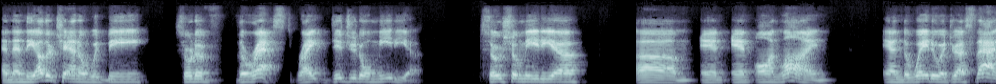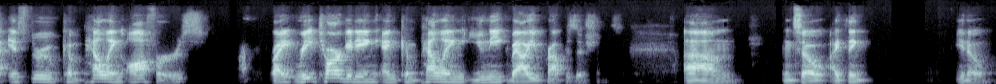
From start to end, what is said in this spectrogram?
And then the other channel would be sort of the rest, right? Digital media, social media, um, and and online. And the way to address that is through compelling offers, right? Retargeting and compelling unique value propositions. Um, and so I think, you know,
